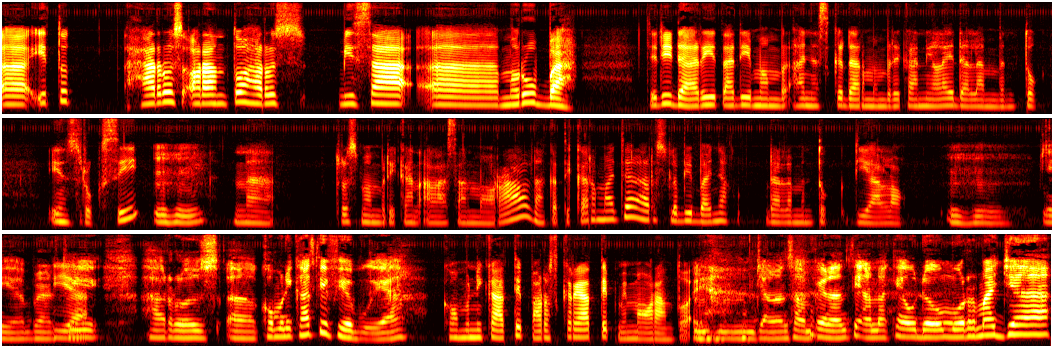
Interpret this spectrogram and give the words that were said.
uh, itu harus orang tua harus bisa uh, merubah. Jadi dari tadi hanya sekedar memberikan nilai dalam bentuk instruksi. Mm -hmm. Nah, terus memberikan alasan moral. Nah, ketika remaja harus lebih banyak dalam bentuk dialog. Mm -hmm. Iya berarti iya. harus uh, komunikatif ya bu ya. Komunikatif harus kreatif memang orang tua ya. Hmm, jangan sampai nanti anaknya udah umur remaja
